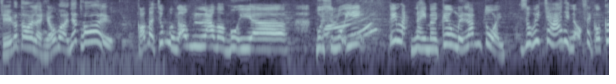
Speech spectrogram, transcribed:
Chỉ có tôi là hiểu vợ nhất thôi. Có mà chúc mừng ông lao vào bụi uh, bụi lụi ý. Cái mặt này mà kêu 15 tuổi Dối trá thì nó cũng phải có cơ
